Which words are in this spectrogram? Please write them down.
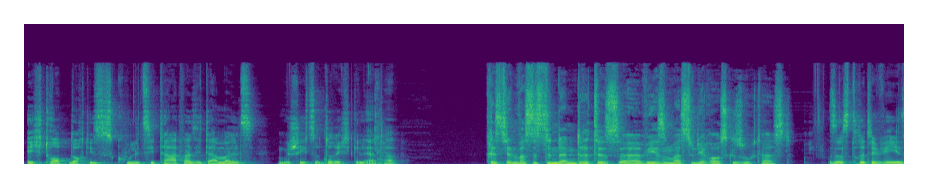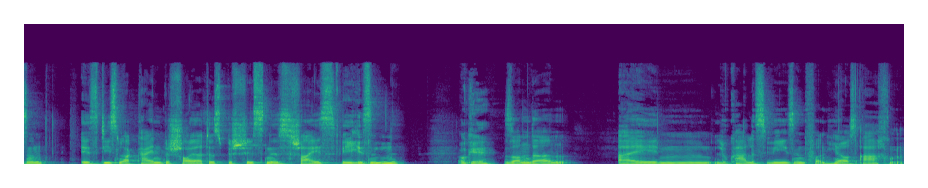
ich droppe noch dieses coole Zitat, was ich damals im Geschichtsunterricht gelernt habe. Christian, was ist denn dein drittes äh, Wesen, was du dir rausgesucht hast? Also das dritte Wesen ist diesmal kein bescheuertes, beschissenes Scheißwesen. Okay. Sondern ein lokales Wesen von hier aus Aachen.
